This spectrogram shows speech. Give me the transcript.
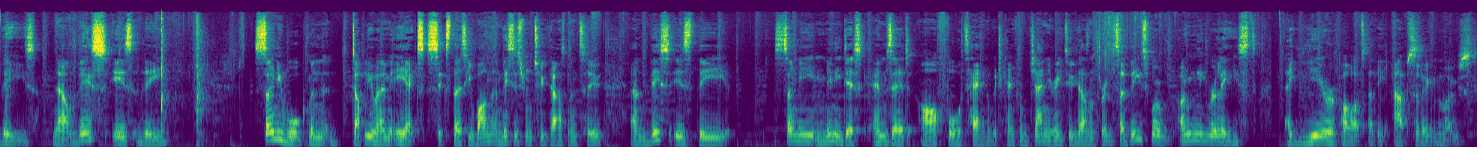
these. Now this is the Sony Walkman WM-EX631 and this is from 2002 and this is the Sony mini disc MZ-R410 which came from January 2003 so these were only released a year apart at the absolute most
